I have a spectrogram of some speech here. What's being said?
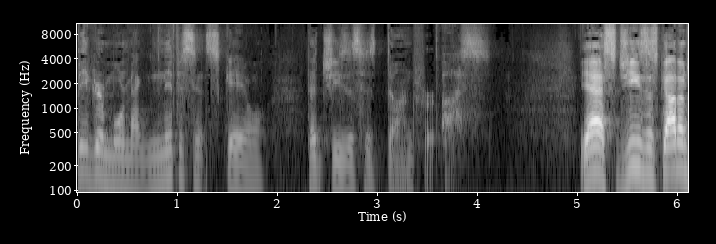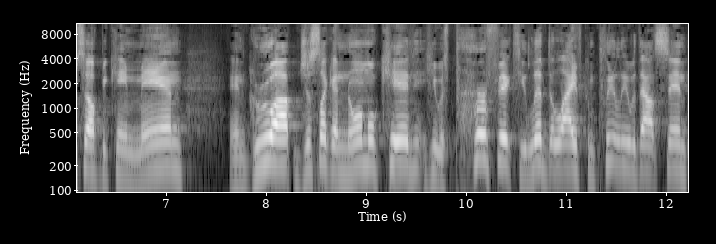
bigger, more magnificent scale that Jesus has done for us. Yes, Jesus, God Himself, became man and grew up just like a normal kid. He was perfect. He lived a life completely without sin.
